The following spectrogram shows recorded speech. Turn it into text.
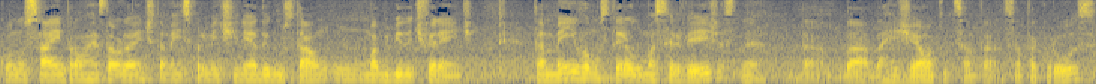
quando saem para um restaurante, também se permitirem a degustar um, uma bebida diferente. Também vamos ter algumas cervejas né, da, da, da, região aqui de Santa, Santa Cruz.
